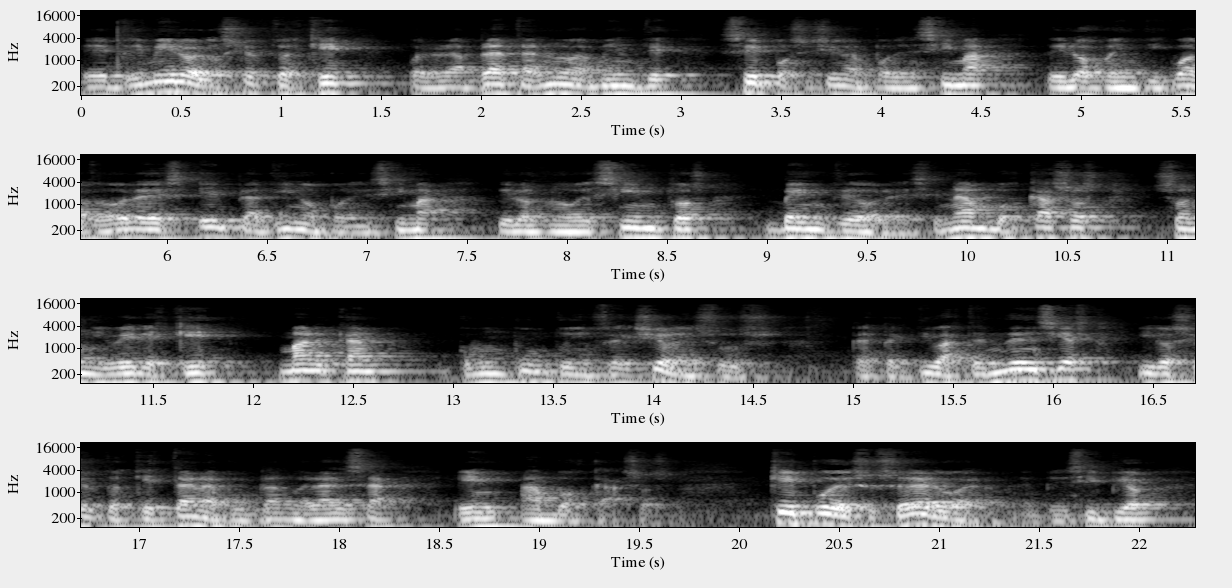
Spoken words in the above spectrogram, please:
el primero, lo cierto es que bueno, la plata nuevamente se posiciona por encima de los 24 dólares, el platino por encima de los 920 dólares. En ambos casos son niveles que marcan como un punto de inflexión en sus respectivas tendencias y lo cierto es que están apuntando al alza en ambos casos. ¿Qué puede suceder? Bueno, en principio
